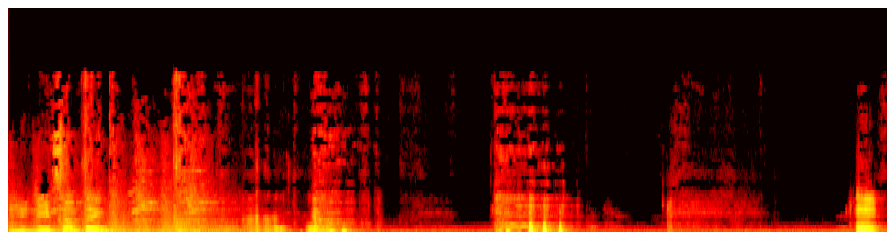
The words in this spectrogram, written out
Do you need something? hey.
